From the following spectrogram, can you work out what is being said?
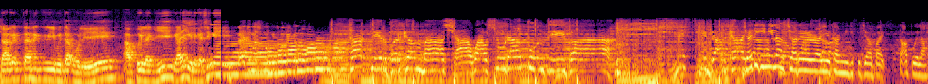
Dah rentas negeri pun tak boleh. Apa lagi? Raya dekat sini. Dah jom masuk kita makan dulu. Takbir bergema, syawal sudah pun tiba. Jadi inilah cara raya kami di pejabat. Tak apalah.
